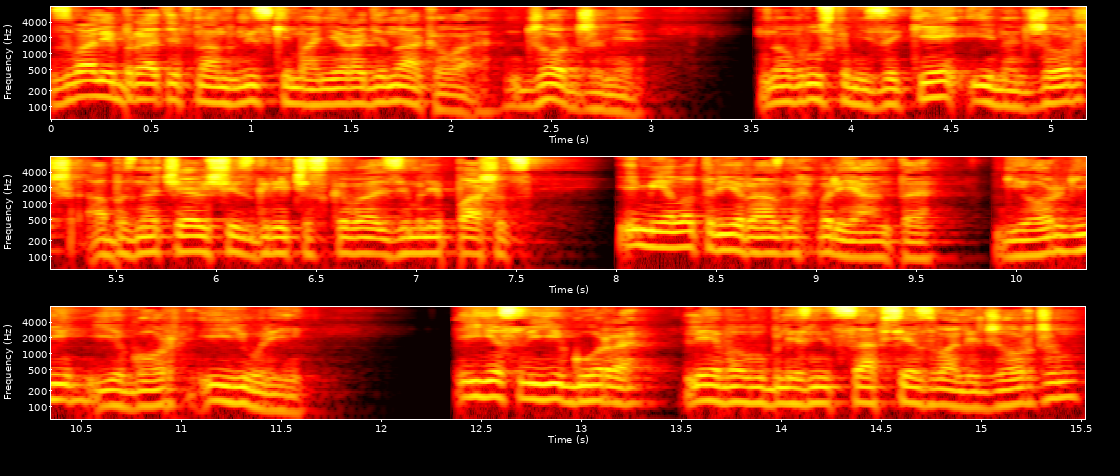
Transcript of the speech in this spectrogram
звали братьев на английский манер одинаково – Джорджами. Но в русском языке имя Джордж, обозначающее с греческого «землепашец», имело три разных варианта – Георгий, Егор и Юрий. И если Егора, левого близнеца, все звали Джорджем,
